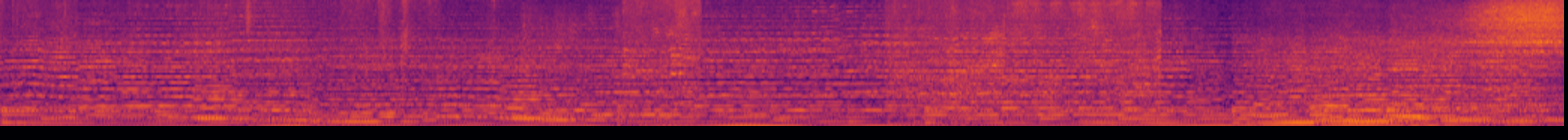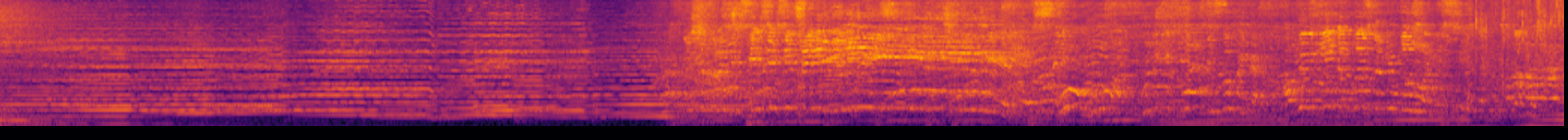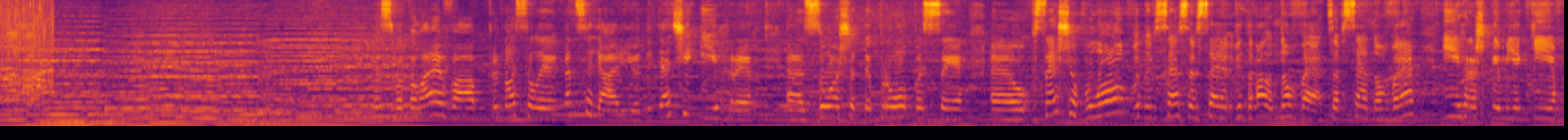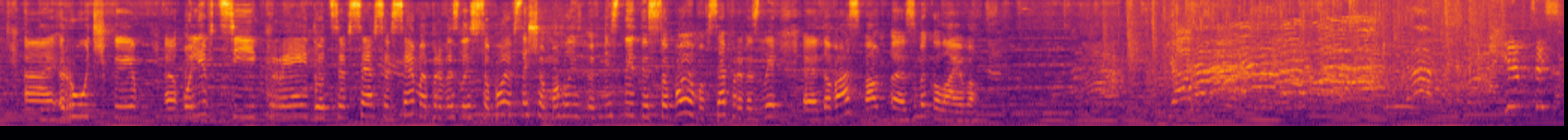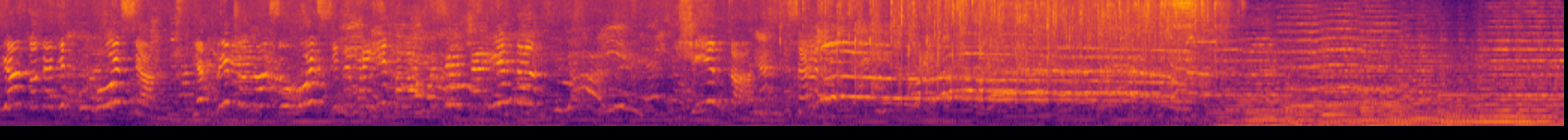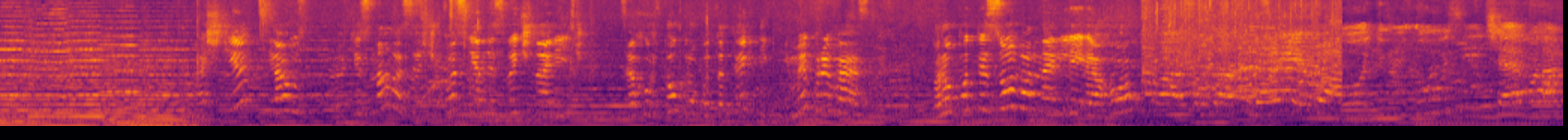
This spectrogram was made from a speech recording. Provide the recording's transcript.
Bye. Приносили канцелярію, дитячі ігри, е, зошити, прописи, е, все, що було, вони все, все, все віддавали нове. Це все нове. Іграшки м'які, е, ручки, олівці, крейду. Це все, все, все ми привезли з собою. Все, що могли вмістити з собою, ми все привезли до вас, вам з Миколаєва.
